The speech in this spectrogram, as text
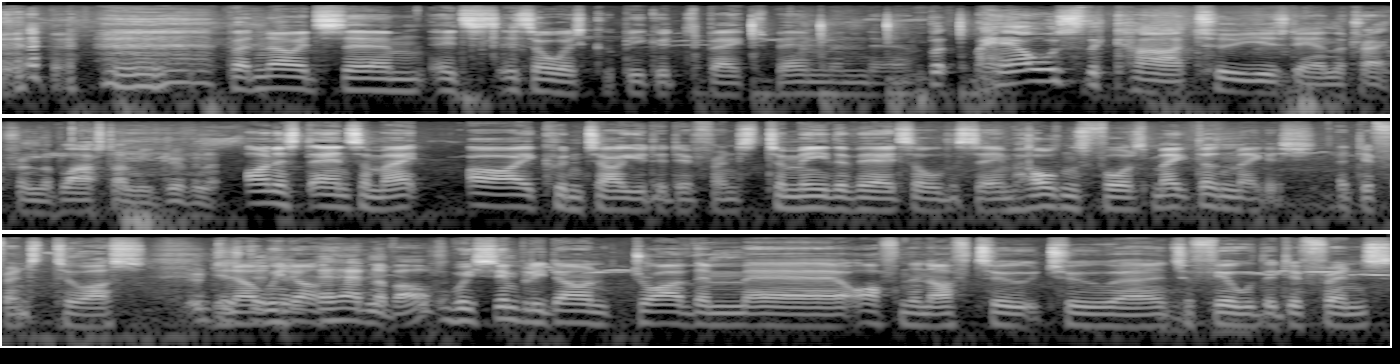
But no, it's um it's it's always good be good to back to them and. Uh, But how was the car two years down the track from the last time you'd driven it? honest answer, mate. I couldn't tell you the difference. To me, the V8's all the same. Holden's Force make doesn't make a, sh- a difference to us. It you know, we don't. It hadn't evolved. we simply don't drive them uh, often enough to to uh, to feel the difference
